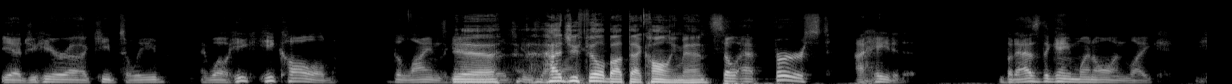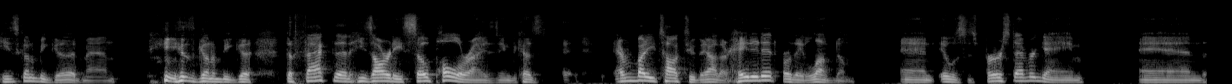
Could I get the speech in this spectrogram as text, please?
Yeah, did you hear uh, Aqib Talib? Well, he he called the Lions game. Yeah. How'd you feel game. about that calling, man? So at first, I hated it, but as the game went on, like he's gonna be good, man. He is gonna be good. The fact that he's already so polarizing because eh, everybody he talked to, they either hated it or they loved him, and it was his first ever game, and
